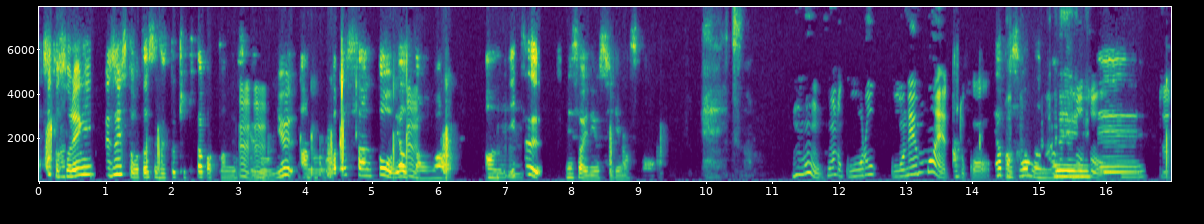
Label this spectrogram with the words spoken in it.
ちょっとそれに付随して私ずっと聞きたかったんですけど、うんゆあの私さんとヤオさんは、あのうんうんいつ2歳でを知りました？いつだもうほんと5、6、5年前とか、やっぱそうなんだ。へーそうそう。へずっ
